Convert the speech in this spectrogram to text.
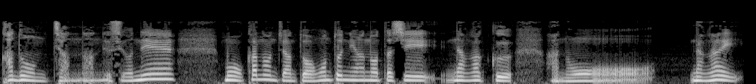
カノンちゃんなんですよね。もうカノンちゃんとは本当にあの私長く、あの長い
